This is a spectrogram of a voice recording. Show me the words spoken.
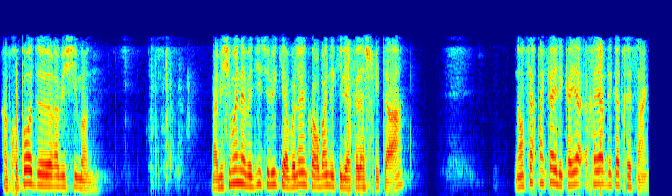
à propos de Rabbi Shimon. Rabbi Shimon avait dit celui qui a volé un korban et qui lui a fait la shrita, dans certains cas, il est chayav des 4 et 5.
